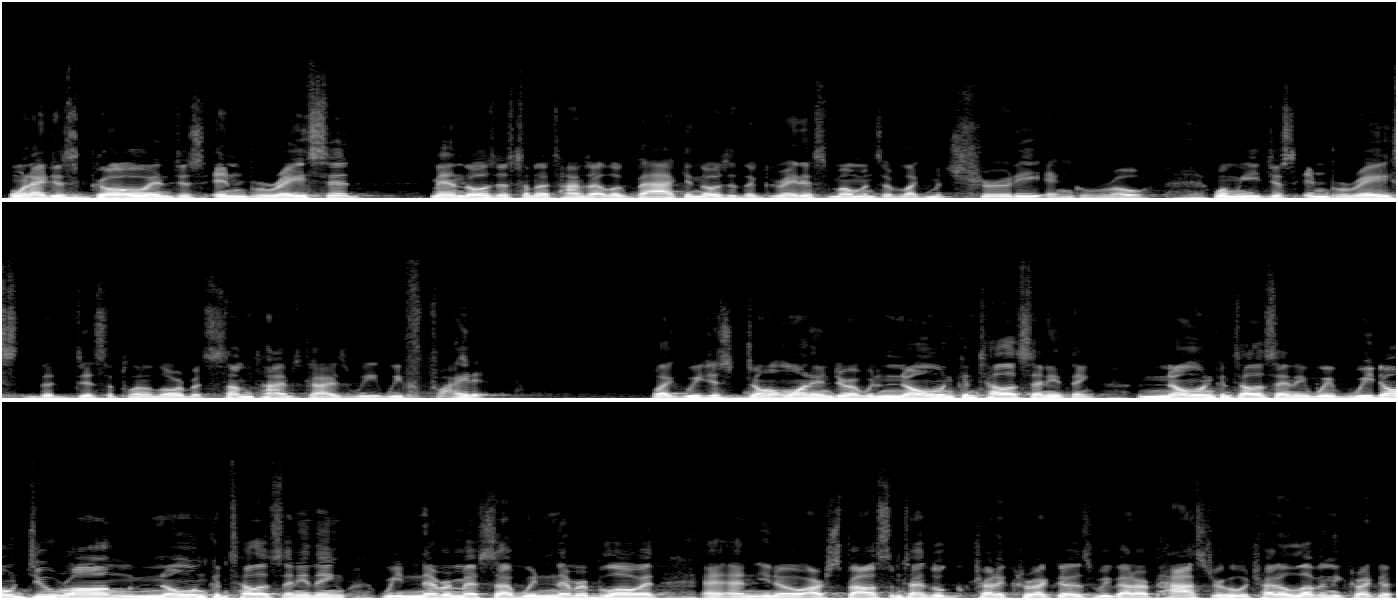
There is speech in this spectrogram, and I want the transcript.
when I just go and just embrace it, man, those are some of the times I look back, and those are the greatest moments of like maturity and growth when we just embrace the discipline of the Lord. But sometimes, guys, we, we fight it. Like we just don't want to endure it. No one can tell us anything. No one can tell us anything. We, we don't do wrong. No one can tell us anything. We never mess up. We never blow it. And, and, you know, our spouse sometimes will try to correct us. We've got our pastor who will try to lovingly correct us.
